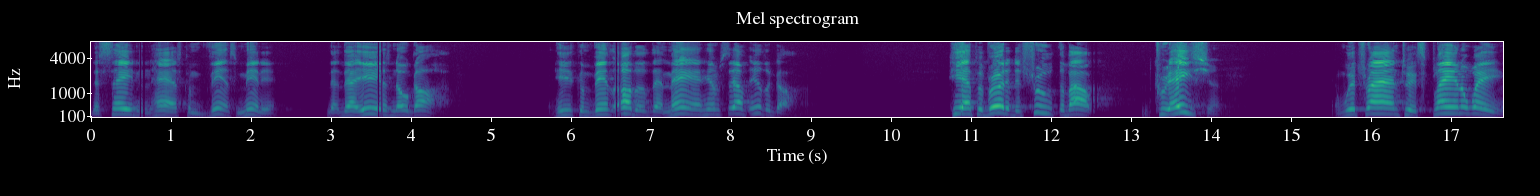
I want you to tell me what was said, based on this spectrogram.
that Satan has convinced many that there is no God. He's convinced others that man himself is a God. He has perverted the truth about creation. And we're trying to explain away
